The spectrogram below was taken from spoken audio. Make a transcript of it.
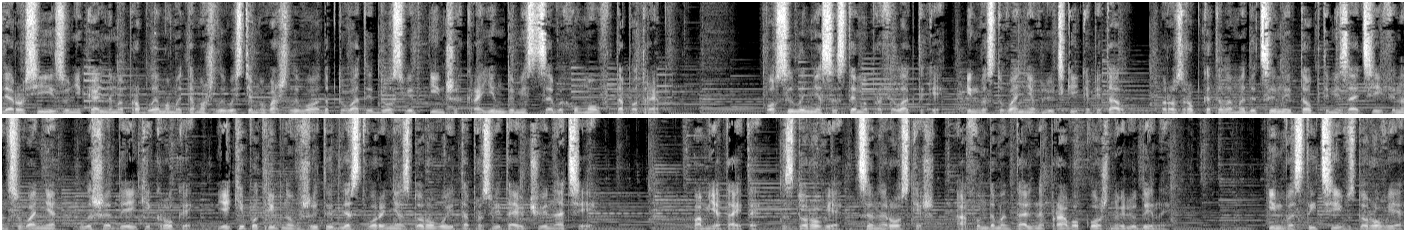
Для Росії з унікальними проблемами та можливостями важливо адаптувати досвід інших країн до місцевих умов та потреб. Посилення системи профілактики, інвестування в людський капітал, розробка телемедицини та оптимізації фінансування лише деякі кроки, які потрібно вжити для створення здорової та просвітаючої нації. Пам'ятайте, здоров'я це не розкіш, а фундаментальне право кожної людини. Інвестиції в здоров'я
